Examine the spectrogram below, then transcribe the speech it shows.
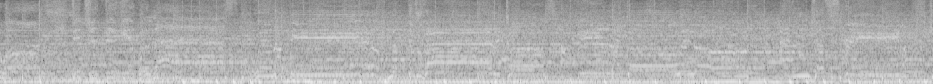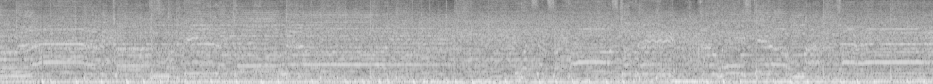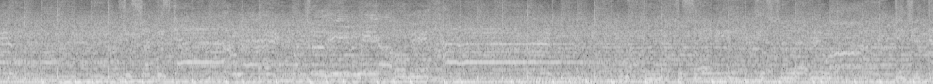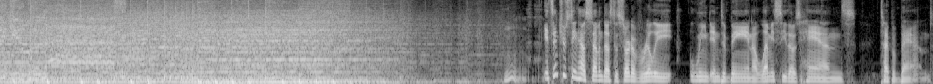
interesting how Sevendust has sort of really leaned into being a let me see those hands type of band.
